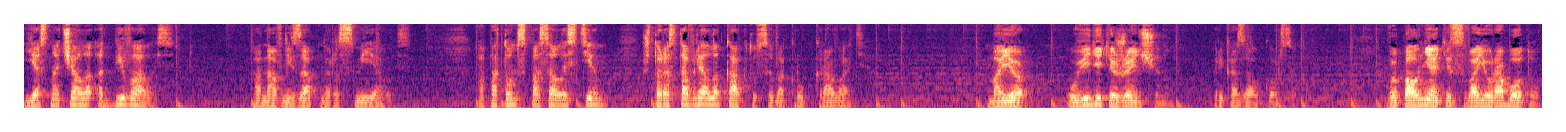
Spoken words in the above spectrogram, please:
я сначала отбивалась. Она внезапно рассмеялась. А потом спасалась тем, что расставляла кактусы вокруг кровати. «Майор, уведите женщину», — приказал Корсаков. «Выполняйте свою работу».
